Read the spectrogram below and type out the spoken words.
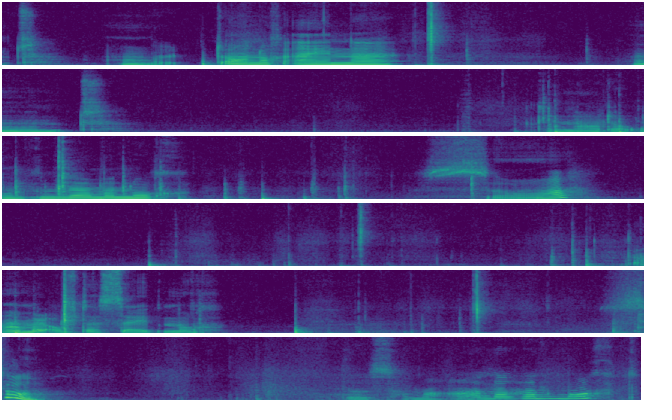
Und einmal da noch eine. Und genau da unten werden wir noch. So. Da mal auf der Seite noch. So. Das haben wir auch noch angemacht.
